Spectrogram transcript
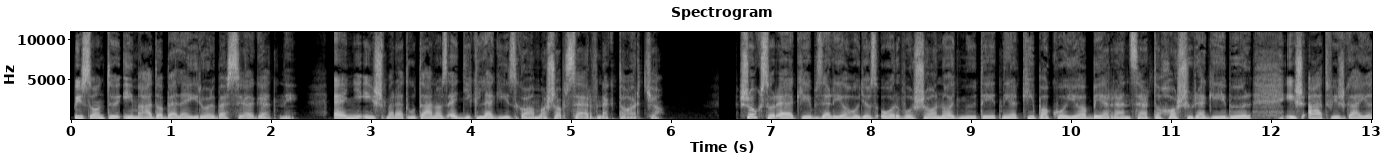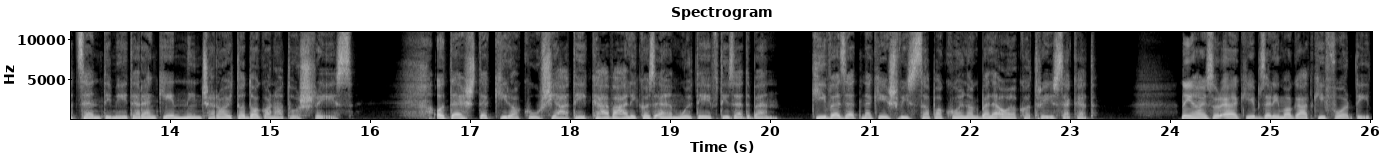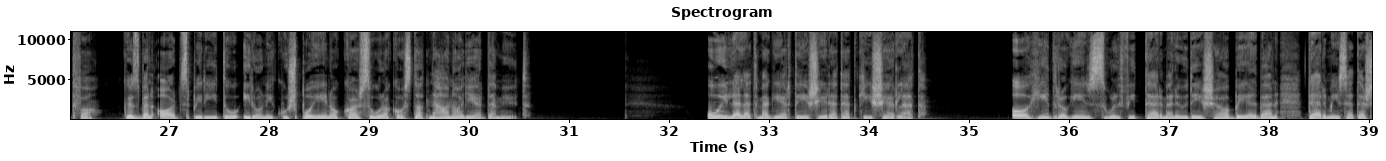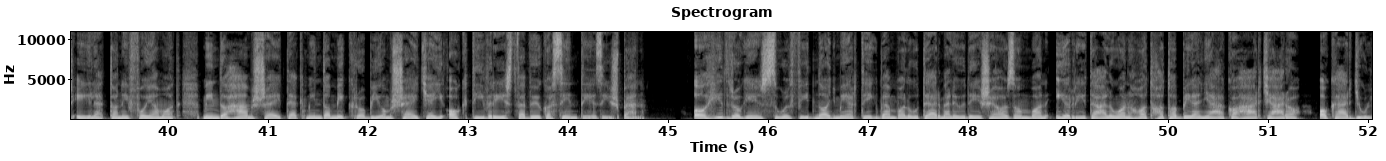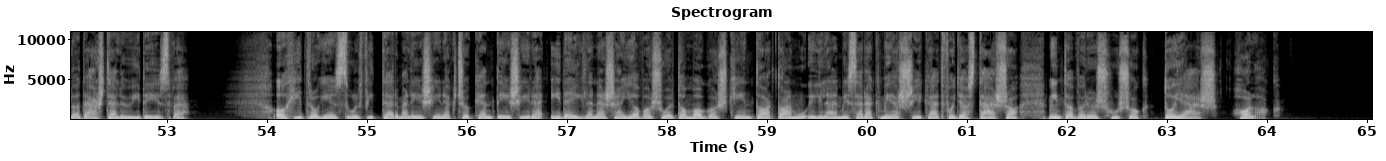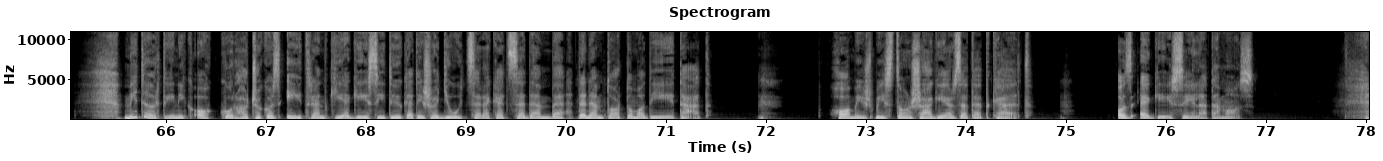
Viszont ő imád a beleiről beszélgetni. Ennyi ismeret után az egyik legizgalmasabb szervnek tartja. Sokszor elképzeli, ahogy az orvosa a nagyműtétnél kipakolja a bérrendszert a hasüregéből, és átvizsgálja centiméterenként nincs rajta daganatos rész. A testek kirakós játékká válik az elmúlt évtizedben. Kivezetnek és visszapakolnak bele alkatrészeket. Néhányszor elképzeli magát kifordítva, közben arcpirító, ironikus poénokkal szórakoztatná a nagy érdeműt. Új lelet megértésére tett kísérlet. A hidrogén szulfid termelődése a bélben természetes élettani folyamat, mind a hámsejtek, mind a mikrobiom sejtjei aktív résztvevők a szintézisben. A hidrogén szulfid nagy mértékben való termelődése azonban irritálóan hathat a bélnyálka hártyára, akár gyulladást előidézve. A hidrogén-szulfid termelésének csökkentésére ideiglenesen javasolt a magas tartalmú élelmiszerek mérsékelt fogyasztása, mint a vörös húsok, tojás, halak. Mi történik akkor, ha csak az étrend kiegészítőket és a gyógyszereket szedem be, de nem tartom a diétát? Hamis biztonságérzetet kelt. Az egész életem az.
